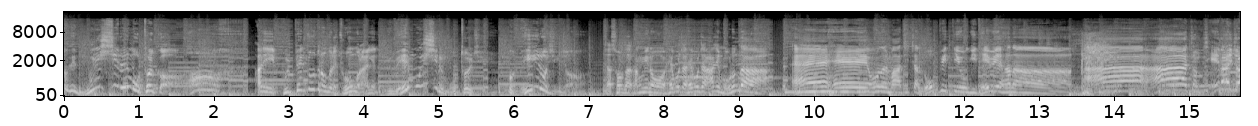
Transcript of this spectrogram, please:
아왜 문씨를 못할까? 아 아니 불펜 쪼드는 거래 좋은 건 알겠는데 왜 문씨를 못 털지? 어, 왜 이러지 진짜 자 소다 강민호 해보자 해보자. 아직 모른다. 에헤이 오늘 막 진짜 높이 띄우기 대회 하나. 아 아 좀 제발 좀.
